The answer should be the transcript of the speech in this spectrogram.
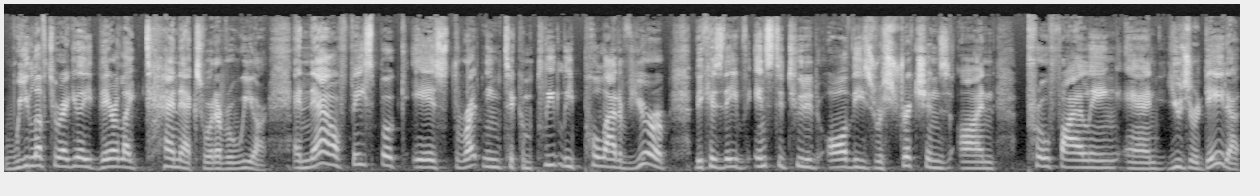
we love to regulate, they're like 10x whatever we are. And now Facebook is threatening to completely pull out of Europe because they've instituted all these restrictions on profiling and user data.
